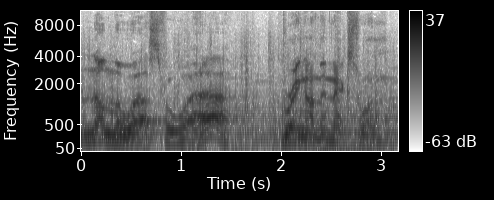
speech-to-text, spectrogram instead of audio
None the worse for wear. Bring on the next one.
